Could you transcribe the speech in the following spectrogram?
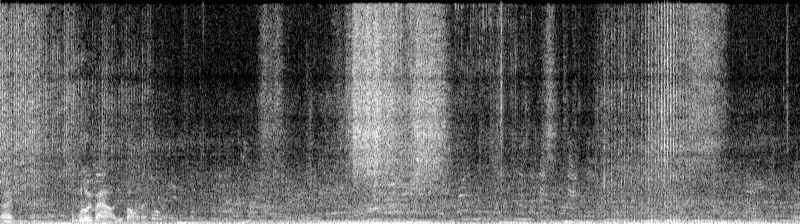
Đây. Không có lối vào đi vòng này Đây,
